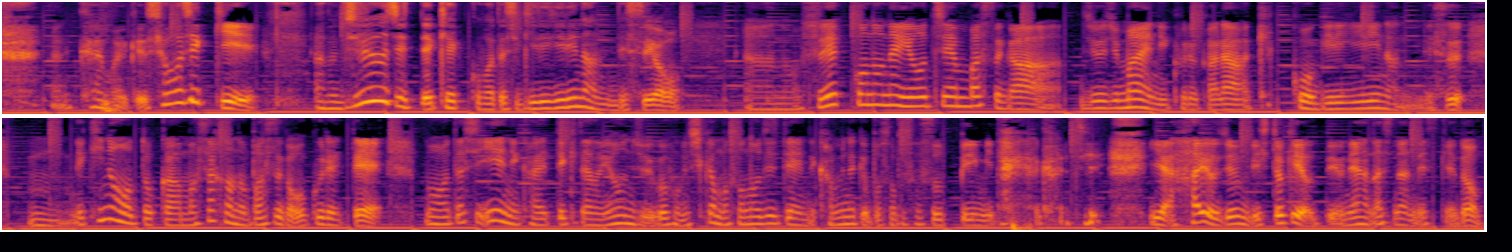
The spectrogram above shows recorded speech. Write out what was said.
何回も言うけど、正直、あの、10時って結構私ギリギリなんですよ。あの、末っ子のね、幼稚園バスが10時前に来るから、結構ギリギリなんです。うん。で、昨日とかまさかのバスが遅れて、もう私家に帰ってきたの45分、しかもその時点で髪の毛ボサボサすっぴりみたいな感じ。いや、はよ準備しとけよっていうね、話なんですけど、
